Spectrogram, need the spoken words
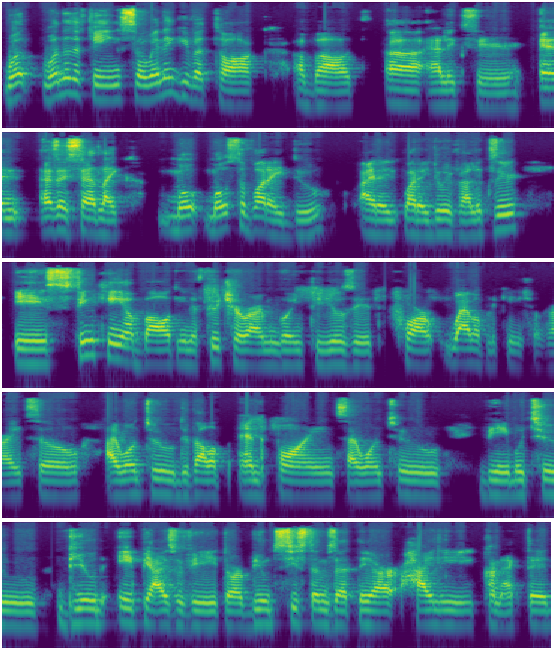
what one of the things. So when I give a talk about uh, Elixir, and as I said, like mo- most of what I do, I, what I do with Elixir is thinking about in the future I'm going to use it for web applications, right? So I want to develop endpoints. I want to be able to build APIs with it or build systems that they are highly connected.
